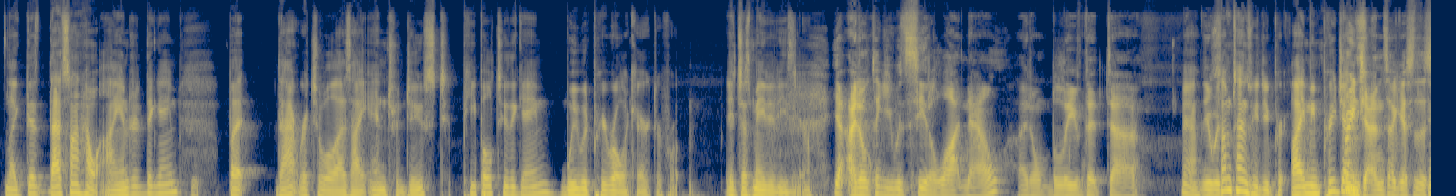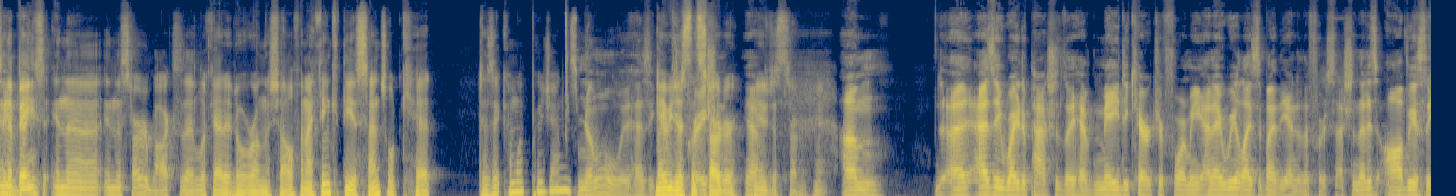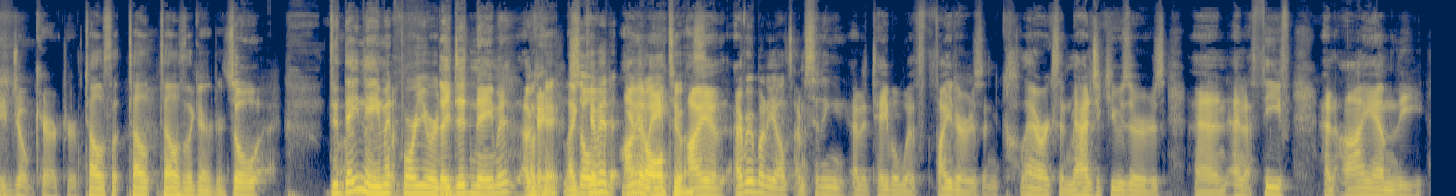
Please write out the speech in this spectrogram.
like th- that's not how I entered the game, Hmm. but that ritual, as I introduced people to the game, we would pre-roll a character for them. It just made it easier. yeah, I don't think you would see it a lot now. I don't believe that uh, Yeah. Would- Sometimes we do. Pre- I mean, pre-gens pre-gens, I guess, is the same in the thing. base in the in the starter box as I look at it over on the shelf, and I think the essential kit does it come with pre-gens? No, it has a Maybe character just the starter. Yeah. Maybe just starter. Yeah. um uh, as a rite of passage they have made a character for me and i realized it by the end of the first session that it's obviously a joke character Tell us tell tell us the character. so Did they name it for you, or they did, did name it okay, Okay, like, so give it- give it all a- to us. i have everybody else i'm sitting at a table with fighters and clerics and magic users and and a thief and i am the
